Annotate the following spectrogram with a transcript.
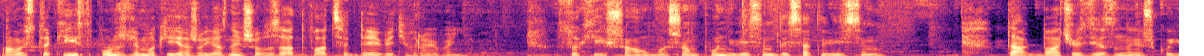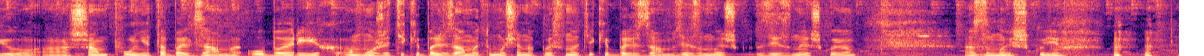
А ось такий спонж для макіяжу я знайшов за 29 гривень. Сухий шаума шампунь 88. Так, бачу зі знижкою шампуні та бальзами оберіг. А може тільки бальзами, тому що написано тільки бальзам зі, змиш... зі знижкою. З мишкою.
